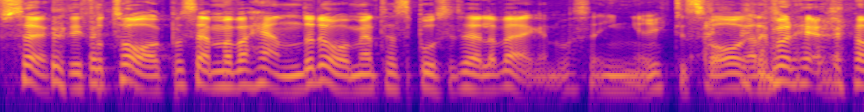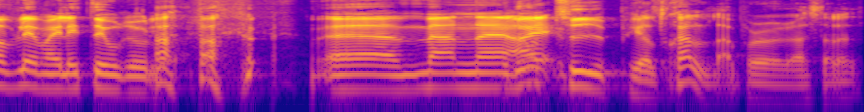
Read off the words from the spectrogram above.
försökte vi få tag på, så här, men vad händer då om jag testar positivt hela vägen? Det var så här, ingen riktigt svarade på det, då blev man ju lite orolig. Eh, men Du eh, var typ helt själv där på det där stället.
